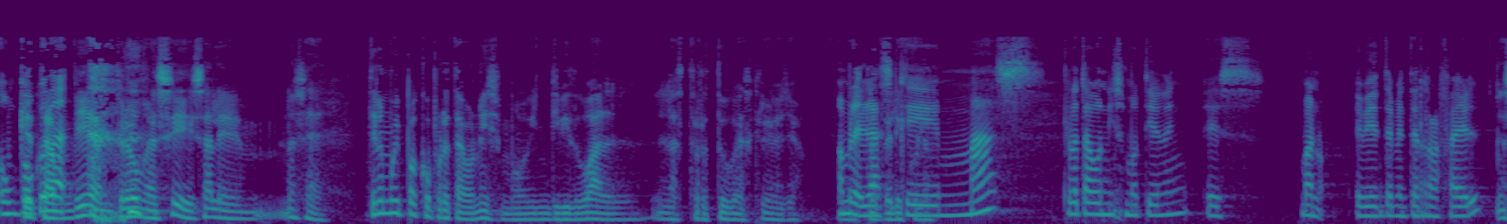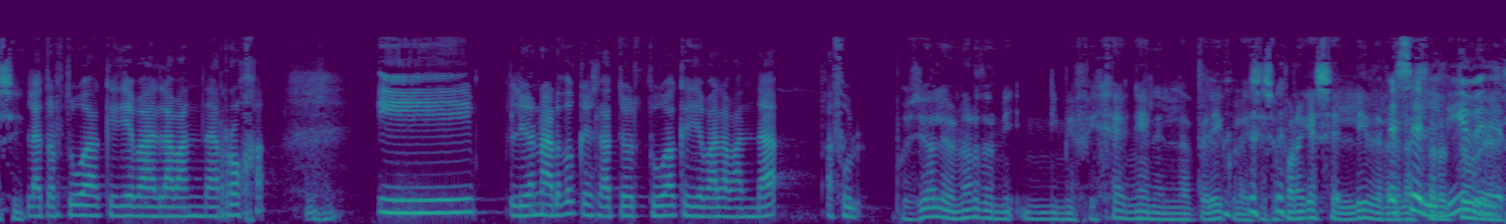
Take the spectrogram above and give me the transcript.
un Que poco da- también, pero aún así sale, no sé, tiene muy poco protagonismo individual las tortugas, creo yo. Hombre, las película. que más protagonismo tienen es, bueno, evidentemente Rafael, Sí. la tortuga que lleva la banda roja, y Leonardo, que es la tortuga que lleva la banda azul. Pues yo a Leonardo ni, ni me fijé en él en la película y se supone que es el líder de Es las el tortugas. líder.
